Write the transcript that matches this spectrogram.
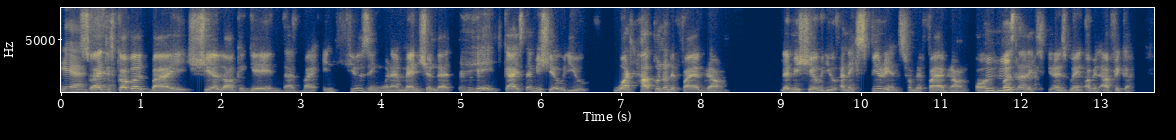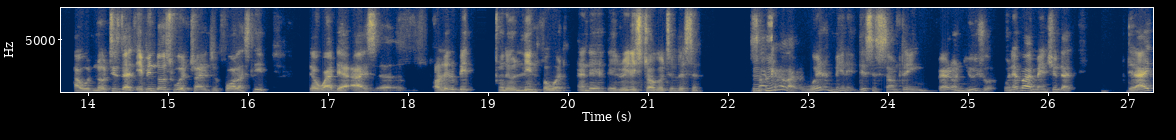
Yeah. So I discovered by sheer luck again that by infusing, when I mentioned that, hey guys, let me share with you what happened on the fire ground. Let me share with you an experience from the fire ground or mm-hmm. personal experience going up in Africa. I would notice that even those who were trying to fall asleep, they wipe their eyes uh, a little bit and they lean forward and they, they really struggle to listen. So mm-hmm. I kind of like, wait a minute, this is something very unusual. Whenever I mention that, did I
